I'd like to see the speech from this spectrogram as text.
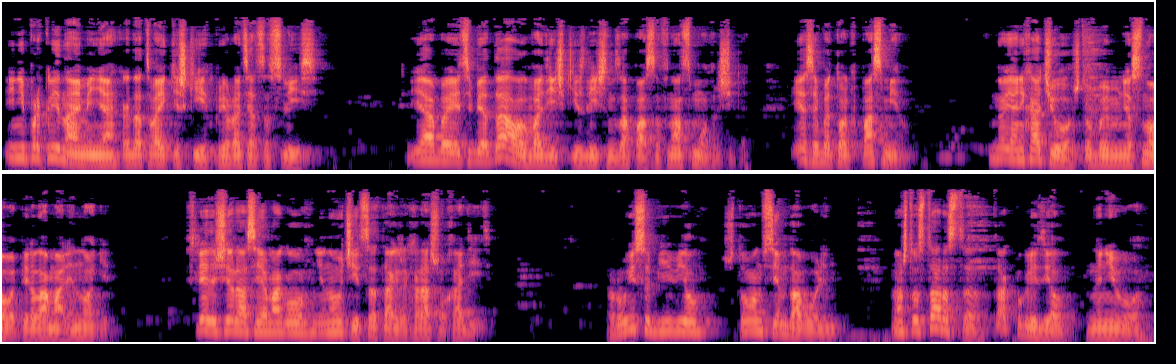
И не проклинай меня, когда твои кишки превратятся в слизь. Я бы тебе дал водички из личных запасов надсмотрщика, если бы только посмел. Но я не хочу, чтобы мне снова переломали ноги. В следующий раз я могу не научиться так же хорошо ходить». Руис объявил, что он всем доволен, на что староста так поглядел на него,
